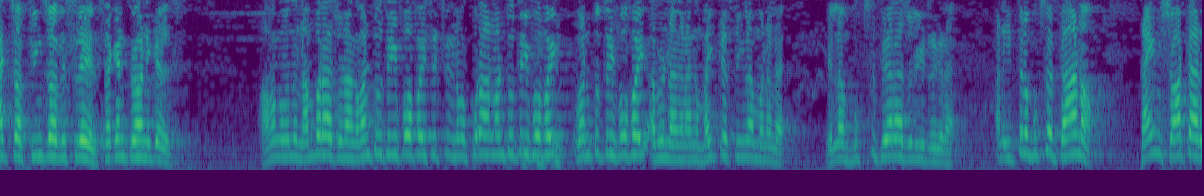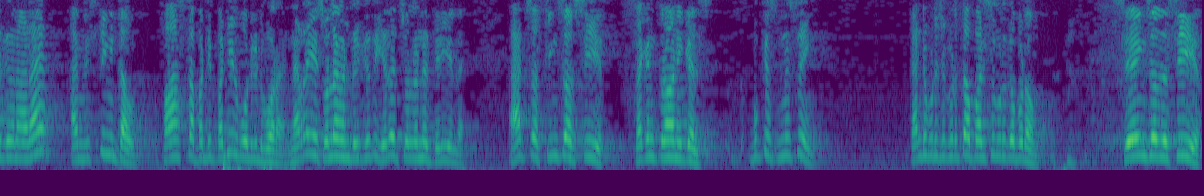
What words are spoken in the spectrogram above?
acts of Kings of Israel second Chronicles அவங்க வந்து நம்பரா சொன்னாங்க. One two three four five six நம்ம குரான் one two three four five one two three four five அப்படின்னாங்க. நாங்கள் மைக் டெஸ்டிங்லாம் பண்ணல. எல்லாம் புக்ஸ் பேரா சொல்லிட்டு இருக்கிறேன். ஆனா இத்தனை புக்ஸ் காணும். டைம் ஷார்ட்டா இருக்கிறதுனால ஐம் லிஸ்டிங் இட் அவுட் ஃபாஸ்டா பட்டி பட்டியல் போட்டுட்டு போறேன். நிறைய சொல்ல வேண்டியிருக்குது. எதை சொல்லணும்னு தெரியல. Acts of Kings of seer second Chronicles book is missing கண்டுபிடிச்சு கொடுத்தா பரிசு கொடுக்கப்படும். Sayings of the seer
